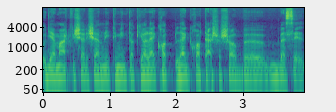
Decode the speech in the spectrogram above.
ugye Mark Fisher is említi, mint aki a leghat, leghatásosabb beszéd,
